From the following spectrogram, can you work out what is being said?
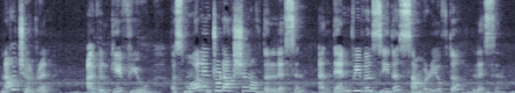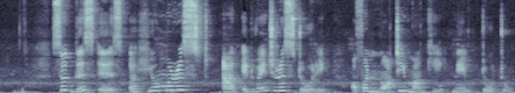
Now, children, I will give you a small introduction of the lesson and then we will see the summary of the lesson. So, this is a humorous and adventurous story of a naughty monkey named Toto.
